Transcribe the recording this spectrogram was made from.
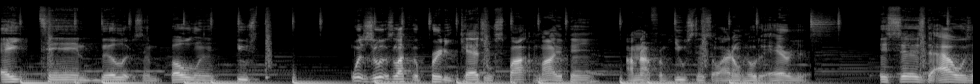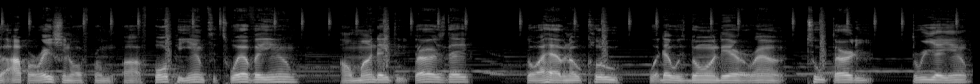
810 Billiards in Bowling, Houston, which looks like a pretty casual spot in my opinion. I'm not from Houston, so I don't know the area. It says the hours of operation are from uh, 4 p.m. to 12 a.m. on Monday through Thursday. So I have no clue what they was doing there around 2.30, 3 a.m.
